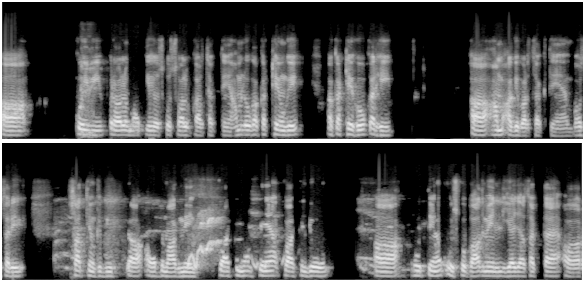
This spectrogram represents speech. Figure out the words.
आ, कोई भी प्रॉब्लम आती है उसको सॉल्व कर सकते हैं। हम लोग इकट्ठे होंगे इकट्ठे होकर ही आ, हम आगे बढ़ सकते हैं। बहुत सारे साथियों के बीच और दिमाग में क्वेश्चन आते हैं। क्वेश्चन जो आ, होते हैं उसको बाद में लिया जा सकता है और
